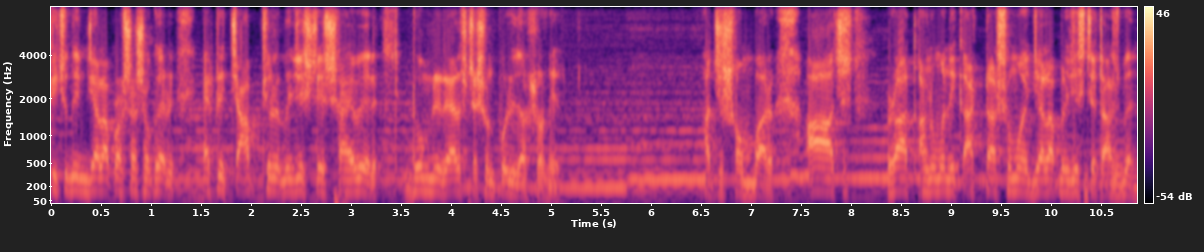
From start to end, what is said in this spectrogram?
কিছুদিন জেলা প্রশাসকের একটি চাপ ছিল ম্যাজিস্ট্রেট সাহেবের ডুমরি রেল স্টেশন পরিদর্শনের। আজ সোমবার। আজ রাত আনুমানিক আটটার সময় জেলা ম্যাজিস্ট্রেট আসবেন।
